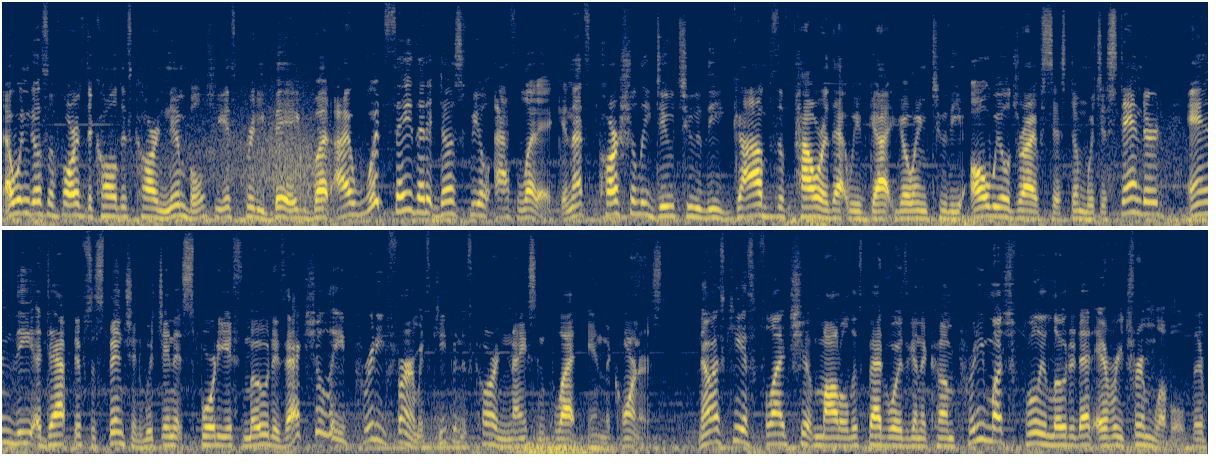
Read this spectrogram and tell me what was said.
I wouldn't go so far as to call this car nimble, she is pretty big, but I would say that it does feel athletic, and that's partially due to the gobs of power that we've got going to the all-wheel drive system, which is standard, and the adaptive suspension, which in its sportiest mode is actually pretty firm. It's keeping this car nice and flat in the corners. Now as Kia's flagship model, this bad boy is going to come pretty much fully loaded at every trim level. There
